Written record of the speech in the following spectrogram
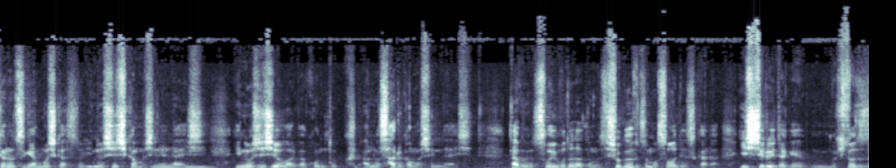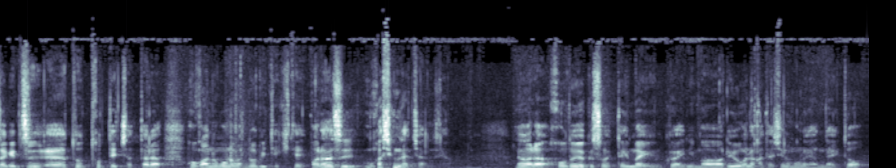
鹿の次はもしかするとイノシシかもしれないし、イノシシ終われば今度あの猿かもしれないし多分そういうことだと思うんです植物もそうですから1種類だけ1つだけずっと取っていっちゃったら他のものが伸びてきてバランスおかしくなっちゃうんですよ。だから程よくそういったうまい具合に回るような形のものをやらないと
